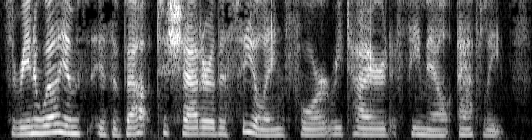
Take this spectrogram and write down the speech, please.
Serena Williams is about to shatter the ceiling for retired female athletes.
